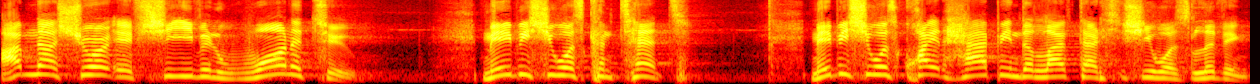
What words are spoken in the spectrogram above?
I'm not sure if she even wanted to. Maybe she was content. Maybe she was quite happy in the life that she was living.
